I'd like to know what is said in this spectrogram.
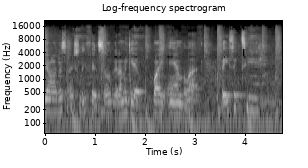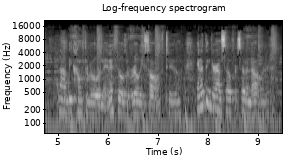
Y'all, this actually fits so good. I'm gonna get white and black. Basic tee, and I'll be comfortable in it. And it feels really soft too. And I think they're on sale for $7.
